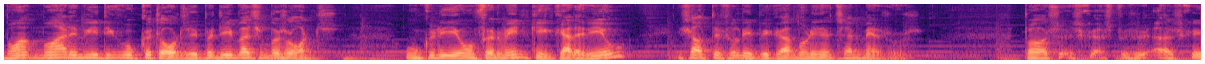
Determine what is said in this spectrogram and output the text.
ma ma mare havia tingut 14, i el petit va ser bessons. Un diu un Fermín, que encara viu, i l'altre Felipe, que va morir en 7 mesos. Però el, que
